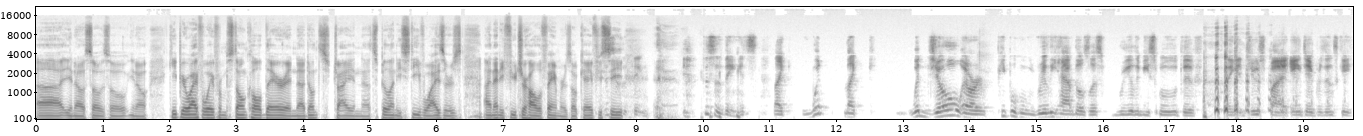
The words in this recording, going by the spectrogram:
Uh, you know, so so you know, keep your wife away from Stone Cold there, and uh, don't try and uh, spill any Steve Weisers on any future Hall of Famers. Okay, if you This see. is the thing. this is the thing. It's like would like would Joe or people who really have those lists really be smooth if they get juiced by AJ Pierzynski?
